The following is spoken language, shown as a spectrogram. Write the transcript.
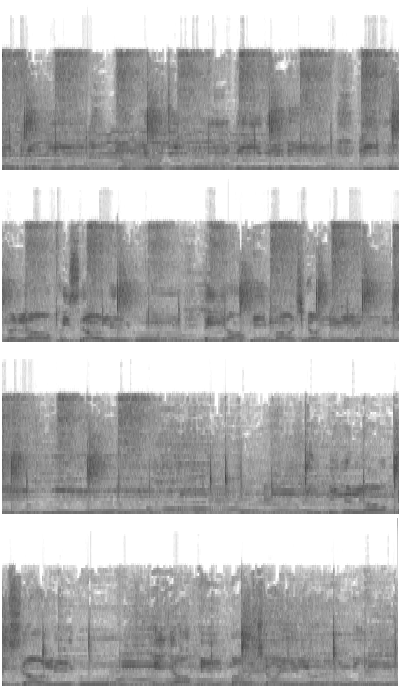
ရခဲ့ပြီပျော်ပျော်ကြီးမင်းပြီးခဲ့တယ်ဒီမင်္ဂ လာဖိတ်စာလေးကိုအိယာပြီးမှရှာရင်လွန်နေဒီမင်္ဂလာဖိတ်စာလေးကိုအိယာပြီးမှချရင်လွန်နေ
